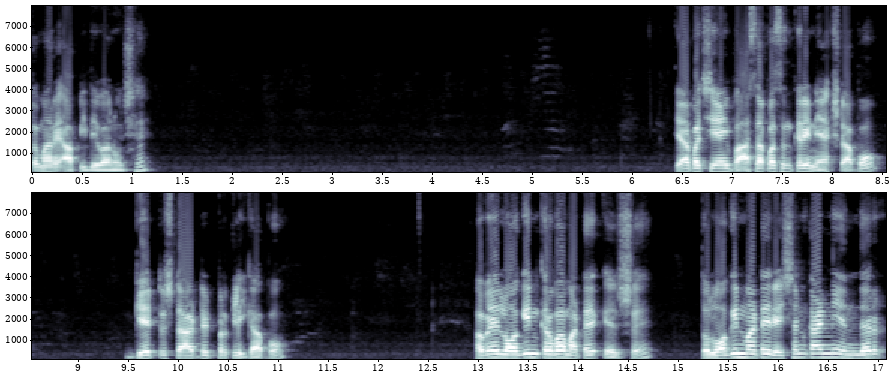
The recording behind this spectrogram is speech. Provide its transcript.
તમારે આપી દેવાનું છે. ત્યાર પછી અહીં ભાષા પસંદ કરી નેક્સ્ટ આપો. ગેટ સ્ટાર્ટેડ પર ક્લિક આપો. હવે લોગિન કરવા માટે કહેશે. તો લોગિન માટે રેશન કાર્ડની અંદર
